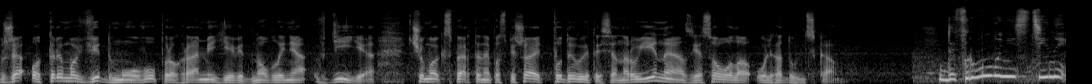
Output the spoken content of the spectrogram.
вже отримав відмову у програмі є відновлення в дії. Чому експерти не поспішають подивитися на руїни, з'ясовувала Ольга Дунська. Деформовані стіни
